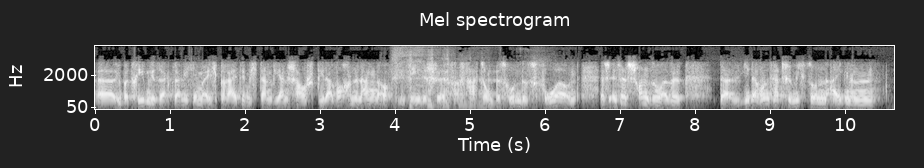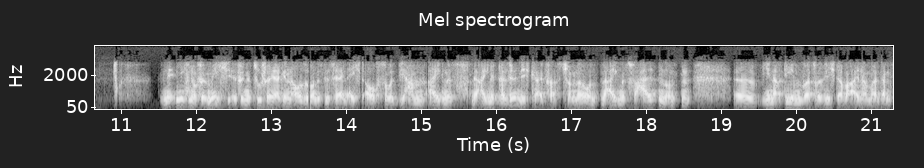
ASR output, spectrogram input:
Äh, übertrieben gesagt sage ich immer, ich bereite mich dann wie ein Schauspieler wochenlang auf die seelische Verfassung des Hundes vor und es, es ist schon so. Also da, jeder Hund hat für mich so einen eigenen nicht nur für mich, für den Zuschauer ja genauso und es ist ja in echt auch so. Die haben ein eigenes, eine eigene Persönlichkeit fast schon ne? und ein eigenes Verhalten und ein, äh, je nachdem, was weiß ich, da war einer mal ganz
